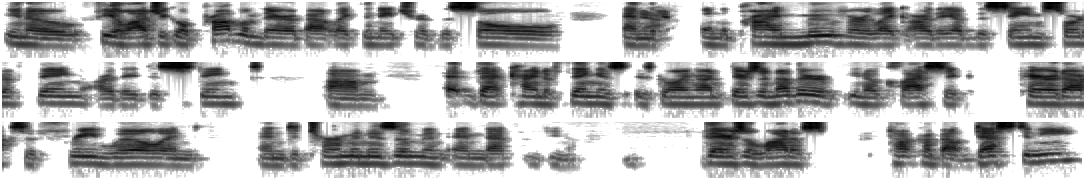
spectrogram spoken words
you know theological problem there about like the nature of the soul and yeah. the, and the prime mover like are they of the same sort of thing? Are they distinct? Um, eh, that kind of thing is is going on. There's another you know classic paradox of free will and and determinism and and that you know there's a lot of talk about destiny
